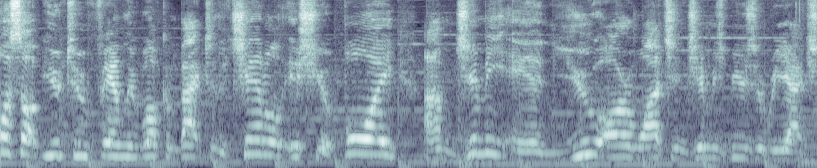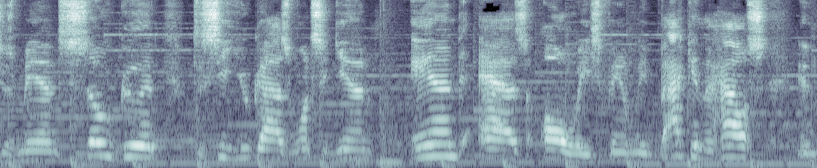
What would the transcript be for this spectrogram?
What's up YouTube family? Welcome back to the channel. It's your boy. I'm Jimmy and you are watching Jimmy's Music Reactions, man. So good to see you guys once again. And as always, family, back in the house and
